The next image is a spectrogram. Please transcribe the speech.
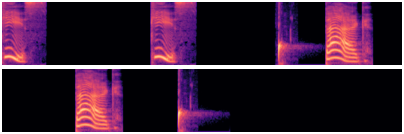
Keys. Keys. bag bag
